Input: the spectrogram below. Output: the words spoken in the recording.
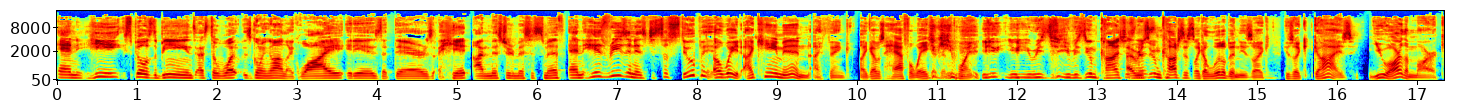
And he spills the beans as to what is going on. Like, why why it is that there's a hit on Mr. and Mrs. Smith, and his reason is just so stupid. Oh wait, I came in. I think like I was half awake at this point. You you you, res- you resume consciousness. I resumed consciousness like a little bit, and he's like, he's like, guys, you are the mark.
